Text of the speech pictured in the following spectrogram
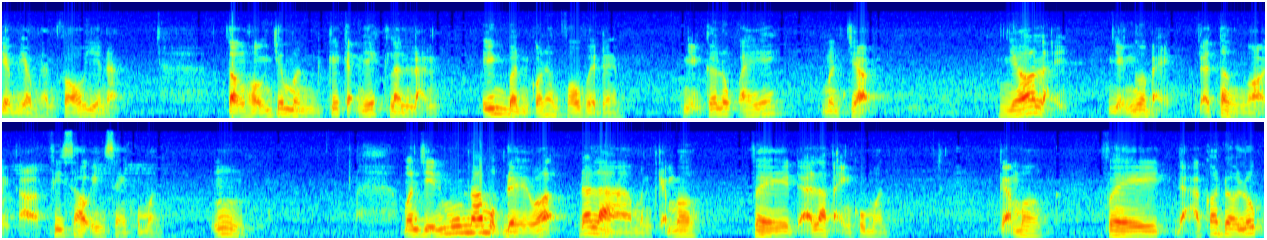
vòng vòng thành phố vậy nè. Tận hưởng cho mình cái cảm giác lành lạnh, yên bình của thành phố về đêm. Những cái lúc ấy, ấy mình chợt nhớ lại những người bạn đã từng ngồi ở phía sau yên xe của mình. Ừ. Mình chỉ muốn nói một điều đó, đó là mình cảm ơn vì đã là bạn của mình. Cảm ơn vì đã có đôi lúc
